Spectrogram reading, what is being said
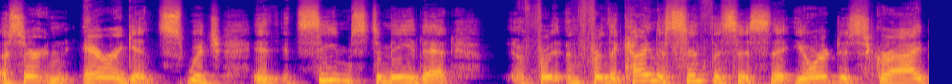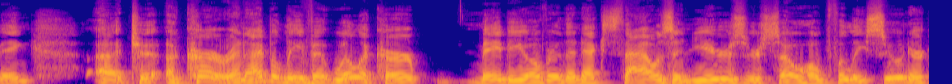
a certain arrogance, which it, it seems to me that for for the kind of synthesis that you're describing uh, to occur, and I believe it will occur maybe over the next thousand years or so, hopefully sooner.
